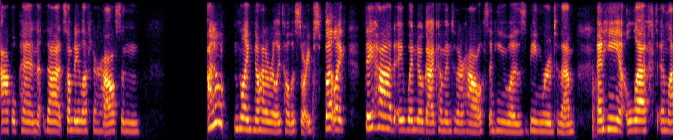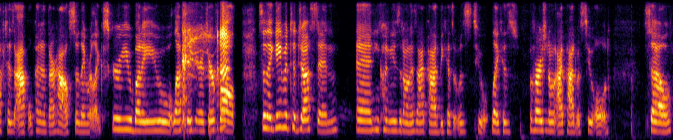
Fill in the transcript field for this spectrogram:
Apple pen that somebody left at her house and I don't like know how to really tell the story, but like they had a window guy come into their house and he was being rude to them and he left and left his Apple pen at their house. So they were like, "Screw you, buddy. You left it here. It's your fault." so they gave it to Justin and he couldn't use it on his iPad because it was too like his version of iPad was too old. So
